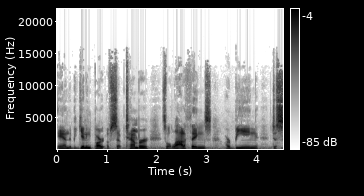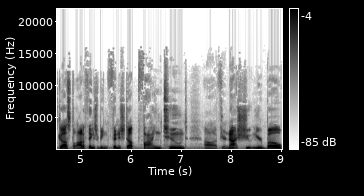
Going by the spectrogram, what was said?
and the beginning part of September. So a lot of things are being discussed. A lot of things are being finished up, fine tuned. Uh, if you're not shooting your bow,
